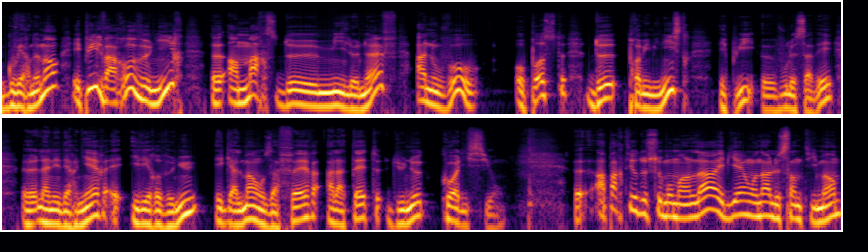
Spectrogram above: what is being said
gouvernement, et puis il va revenir en mars 2009 à nouveau au poste de Premier ministre. Et puis, euh, vous le savez, euh, l'année dernière, il est revenu également aux affaires à la tête d'une coalition. Euh, à partir de ce moment-là, eh bien, on a le sentiment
